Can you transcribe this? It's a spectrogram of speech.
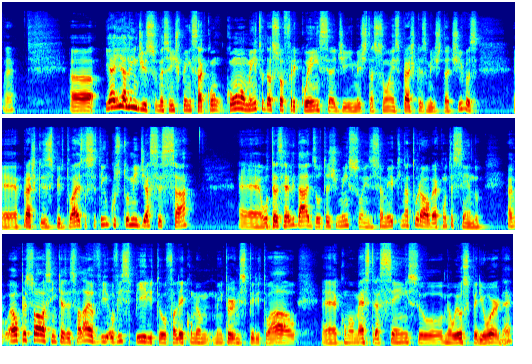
Né? Uh, e aí, além disso, né, se a gente pensar com, com o aumento da sua frequência de meditações, práticas meditativas, é, práticas espirituais, você tem o costume de acessar é, outras realidades, outras dimensões. Isso é meio que natural, vai acontecendo. É, é o pessoal assim que às vezes fala, ah, eu vi, eu vi espírito, eu falei com meu mentor espiritual, é, com meu mestre ascenso, meu eu superior, né?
